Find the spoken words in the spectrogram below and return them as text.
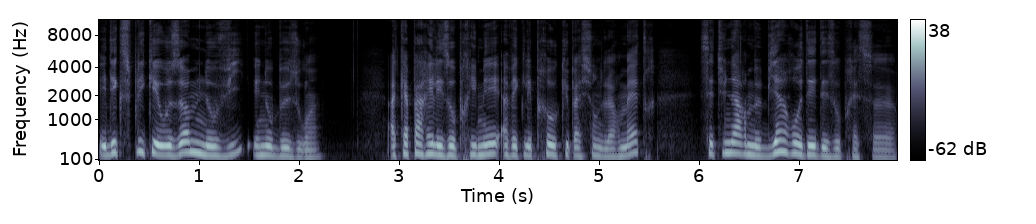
et d'expliquer aux hommes nos vies et nos besoins. Accaparer les opprimés avec les préoccupations de leurs maîtres c'est une arme bien rodée des oppresseurs.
